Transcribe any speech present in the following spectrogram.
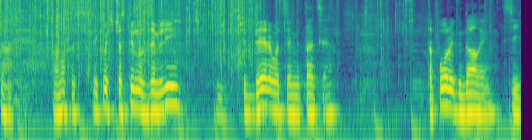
Так. Воно щось, якусь частину землі чи дерево це імітація. Топорик дали, ці,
